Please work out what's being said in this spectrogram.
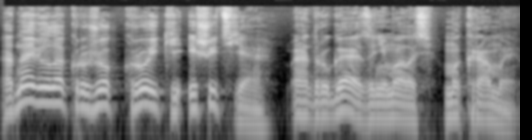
Одна вела кружок кройки и шитья, а другая занималась макраме.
